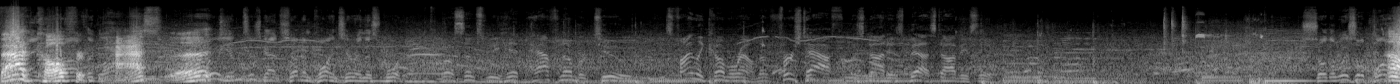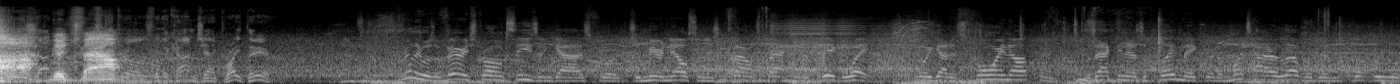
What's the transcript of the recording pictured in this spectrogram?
Bad call for Off the glass. pass. What? Williams has got seven points here in this quarter. Well, since we hit half number two, he's finally come around. The first half was not his best, obviously. So the whistle blows. Ah, good foul. For the contact right there. Really was a very strong season, guys, for Jameer Nelson as he bounced back in a big way. You know, he got his scoring up and was acting as a playmaker at a much higher level than what we were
